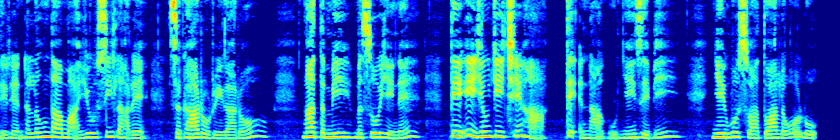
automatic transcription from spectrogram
နေတဲ့နှလုံးသားမှာယူစည်းလာတဲ့စကားတော်တွေကတော့ငါသမီးမစိုးရိမ်နဲ့တင်ဤယုံကြည်ခြင်းဟာတင့်အနာကိုငြိမ်းစေပြီငြိမ်ဝတ်စွာသွားလို့လို့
